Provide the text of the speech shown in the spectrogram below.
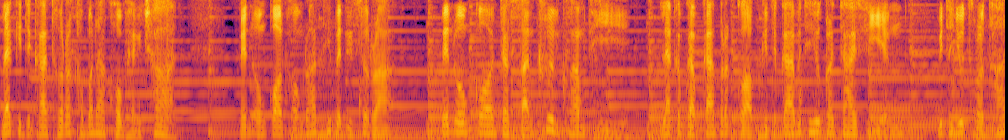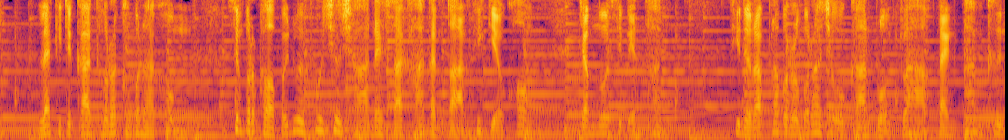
และกิจการโทรคมนาคมแห่งชาติ เป็นองค์กรของรัฐที่เป็นอิสระ เป็นองค์กรจัดสรรคลื่นความถี่ และกำกับการประกอบกิจการวิทยุกระจายเสียง วิทยุโทรทัศน์ และกิจการโทรคมนาคม ซึ่งประกอบไปด้วยผู้เชี่ยวชาญในสาขาต่างๆ ที่เกี่ยวข้องจำนวน 11 ท่าน ที่ได้รับพระบรมราชโองการโปรดเกล้าแต่งตั้งขึ้น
